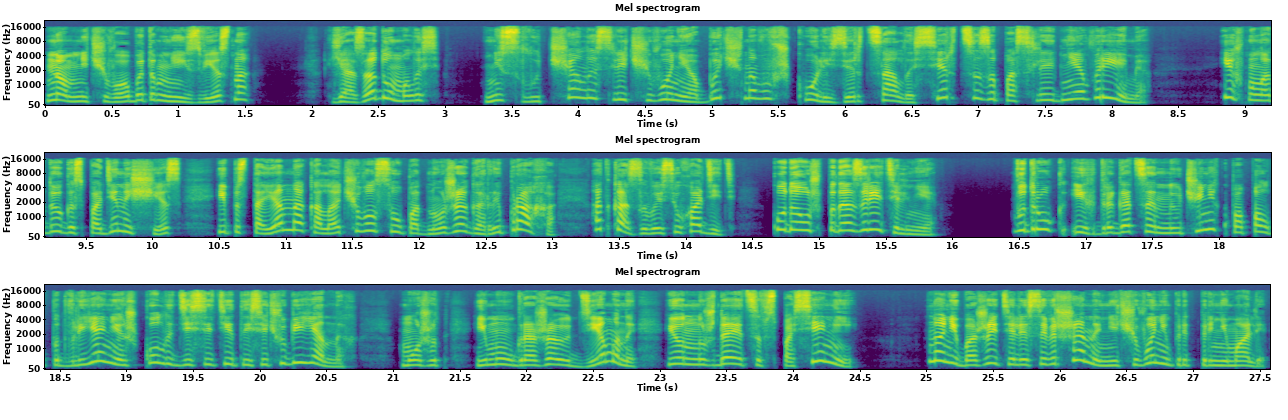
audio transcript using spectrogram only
Нам ничего об этом не известно. Я задумалась, не случалось ли чего необычного в школе «Зерцало сердце» за последнее время? Их молодой господин исчез и постоянно околачивался у подножия горы праха, отказываясь уходить. Куда уж подозрительнее. Вдруг их драгоценный ученик попал под влияние школы десяти тысяч убиенных — может, ему угрожают демоны, и он нуждается в спасении? Но небожители совершенно ничего не предпринимали.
